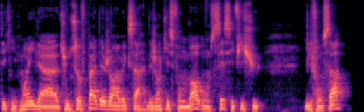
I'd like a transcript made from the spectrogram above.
Techniquement, il a, tu ne sauves pas des gens avec ça. Des gens qui se font mordre, on le sait, c'est fichu. Ils font ça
